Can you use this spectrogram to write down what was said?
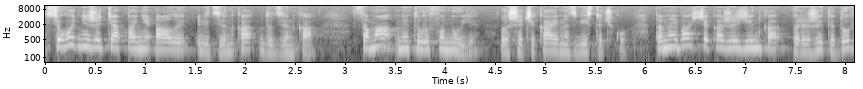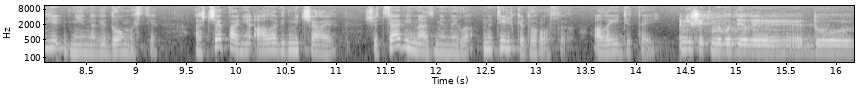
Сьогодні життя пані Алли від дзвінка до дзвінка. Сама не телефонує, лише чекає на звісточку. Та найважче, каже жінка, пережити довгі дні невідомості. А ще пані Алла відмічає, що ця війна змінила не тільки дорослих, але й дітей. Раніше, як ми водили до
